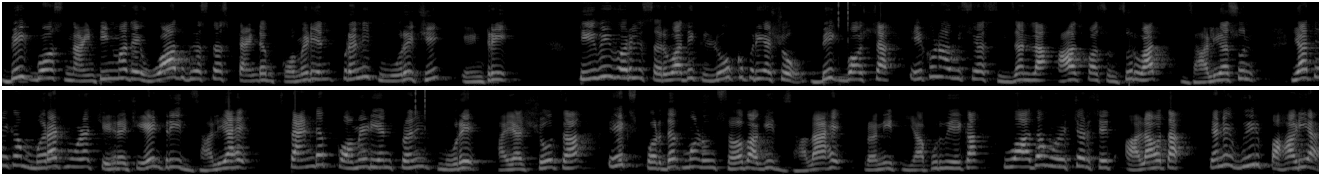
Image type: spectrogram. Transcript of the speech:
बिग बॉस नाईन्टीन मध्ये वादग्रस्त स्टँडअप कॉमेडियन प्रणित मोरेची एंट्री टीव्हीवरील सर्वाधिक लोकप्रिय शो बिग बॉसच्या एकोणावीसव्या सीझनला आजपासून सुरुवात झाली असून यात एका मराठमोळ्या चेहऱ्याची एंट्री झाली आहे. स्टँडअप कॉमेडियन प्रणित मोरे हा या शोचा एक स्पर्धक म्हणून सहभागी झाला आहे. प्रणित यापूर्वी एका वादामुळे चर्चेत आला होता. त्याने वीर पहाडिया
